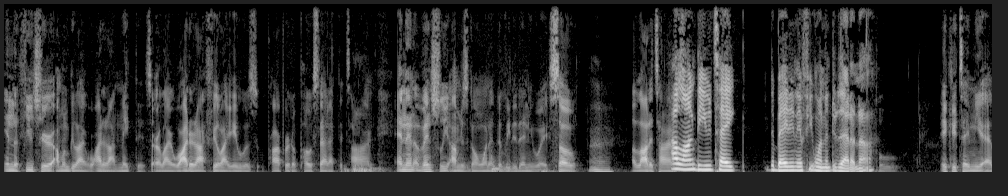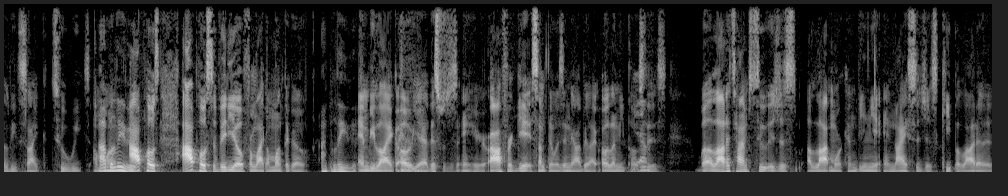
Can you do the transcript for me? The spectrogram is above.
in the future I'm gonna be like, why did I make this? Or like, why did I feel like it was proper to post that at the time? And then eventually, I'm just gonna want to delete it anyway. So Mm-hmm. a lot of times, how long do you take debating if you want to do that or not? Ooh, it could take me at least like two weeks. A I month. believe it. I'll post. I'll post a video from like a month ago I believe it. and be like, "Oh yeah, this was just in here." Or I'll forget something was in there. I'll be like, "Oh, let me post Yeah. this." But a lot of times too, it's just a lot more convenient and nice to just keep a lot of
